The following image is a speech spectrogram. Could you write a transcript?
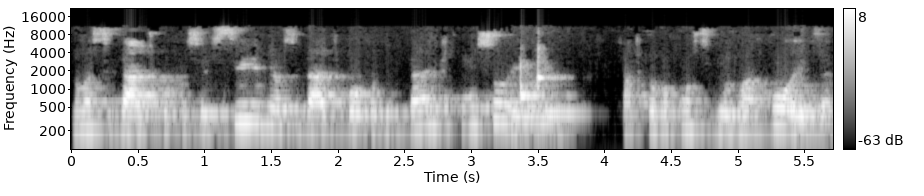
numa cidade pouco acessível, cidade pouco habitante, quem sou eu? Acho que eu vou conseguir alguma coisa?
